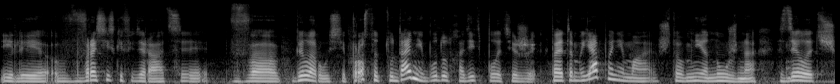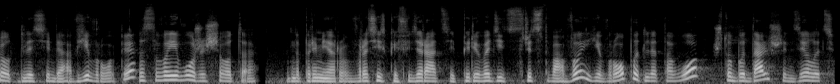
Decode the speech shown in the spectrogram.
или в Российской Федерации в Беларуси. Просто туда не будут ходить платежи. Поэтому я понимаю, что мне нужно сделать счет для себя в Европе, со своего же счета, например, в Российской Федерации переводить средства в Европу для того, чтобы дальше делать,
